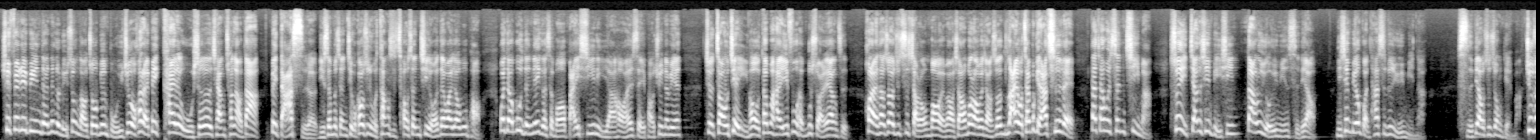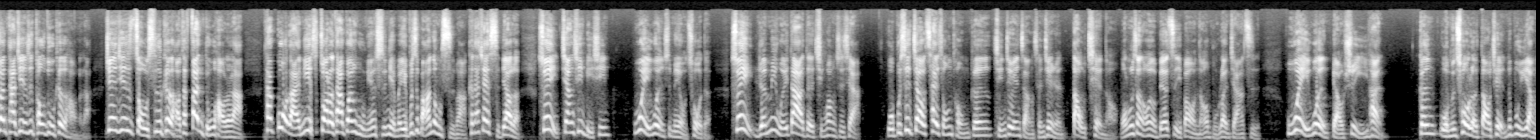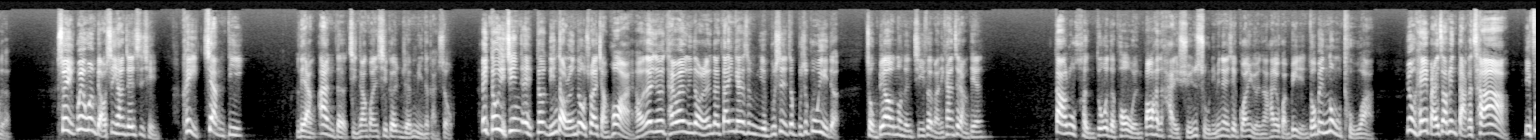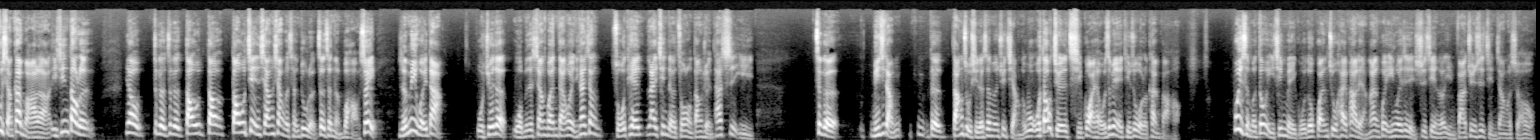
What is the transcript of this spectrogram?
去菲律宾的那个吕宋岛周边捕鱼，结果后来被开了五十二枪，船老大被打死了。你生不生气？我告诉你，我当时超生气，我在外交部跑，外交部的那个什么白希礼呀，哈，还是谁跑去那边就召见以后，他们还一副很不爽的样子。后来他说要去吃小笼包，有没有？小笼包老板讲说来，我才不给他吃嘞。大家会生气嘛？所以将心比心，大陆有渔民死掉，你先不用管他是不是渔民啊，死掉是重点嘛。就算他今天是偷渡客好了啦。今天是走私客好，他贩毒好了啦。他过来，你也是抓了他关五年十年嘛，也不是把他弄死嘛。可他现在死掉了，所以将心比心，慰问是没有错的。所以人命为大的情况之下，我不是叫蔡总统跟行政院长陈建仁道歉哦。网络上的网友不要自己帮我脑补乱加字。慰问表示遗憾，跟我们错了道歉那不一样的。所以慰问表示遗憾这件事情，可以降低两岸的紧张关系跟人民的感受。哎，都已经哎，都领导人都有出来讲话哎，好，那就是台湾领导人，那但应该是也不是，这不是故意的，总不要弄成激愤嘛。你看这两天，大陆很多的 po 文，包含海巡署里面那些官员啊，还有管碧玲都被弄图啊，用黑白照片打个叉啊，一副想干嘛了，已经到了要这个这个刀刀刀剑相向的程度了，这真的很不好。所以人命为大，我觉得我们的相关单位，你看像昨天赖清德总统当选，他是以这个民进党。的党主席的身份去讲的，我我倒觉得奇怪哈，我这边也提出我的看法哈，为什么都已经美国都关注，害怕两岸会因为这起事件而引发军事紧张的时候，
